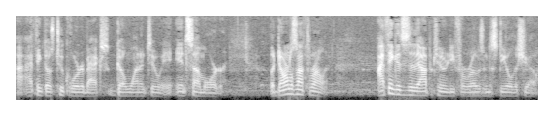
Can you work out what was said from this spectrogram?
I think those two quarterbacks go one and two in some order. But Darnold's not throwing. I think this is the opportunity for Rosen to steal the show.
